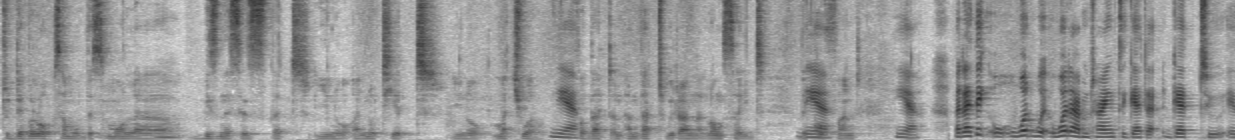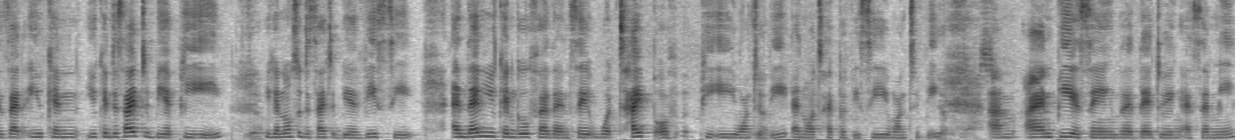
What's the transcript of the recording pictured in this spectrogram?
to develop some of the smaller Mm. businesses that you know are not yet you know mature Yeah. for that, and, and that we run alongside the Yeah. core fund. Yeah, but I think what what what I'm trying to get at, get to is that you can you can decide to be a PE, Yeah. you can also decide to be a VC, and then you can go further and say what type of PE you want to Yeah. be and what type of VC you want to be. Yeah. Yes. Um, INP is saying that they're doing SME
